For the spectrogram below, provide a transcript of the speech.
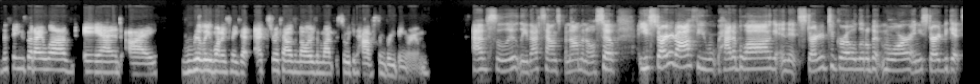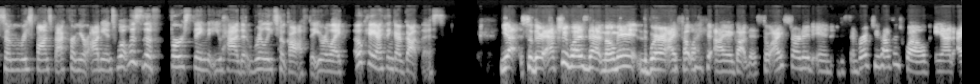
the things that I loved and I really wanted to make that extra thousand dollars a month so we could have some breathing room. Absolutely. That sounds phenomenal. So you started off, you had a blog and it started to grow a little bit more and you started to get some response back from your audience. What was the first thing that you had that really took off that you were like, okay, I think I've got this? Yeah, so there actually was that moment where I felt like I got this. So I started in December of 2012 and I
